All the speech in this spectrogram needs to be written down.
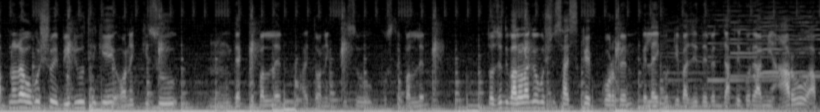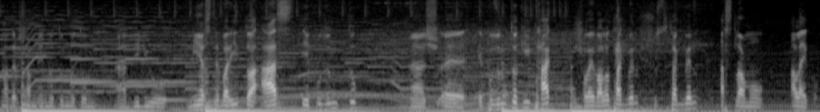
আপনারা অবশ্যই ভিডিও থেকে অনেক কিছু দেখতে পারলেন, হয়তো অনেক কিছু বুঝতে পারলেন। তো যদি ভালো লাগে অবশ্যই সাবস্ক্রাইব করবেন বেল আইকনটি বাজিয়ে দেবেন, যাতে করে আমি আরও আপনাদের সামনে নতুন নতুন ভিডিও নিয়ে আসতে পারি। তো আজ এ পর্যন্ত এ পর্যন্ত কি থাক? সবাই ভালো থাকবেন, সুস্থ থাকবেন। আসসালামু আলাইকুম।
